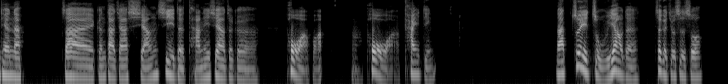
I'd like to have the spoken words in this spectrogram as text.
天呢，再跟大家详细的谈一下这个破瓦法啊，破瓦开顶。那最主要的这个就是说，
